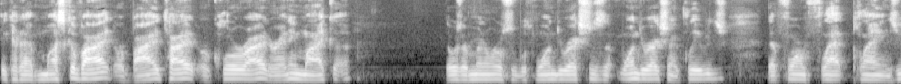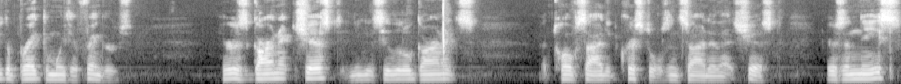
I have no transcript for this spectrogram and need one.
it could have muscovite or biotite or chlorite or any mica. Those are minerals with one direction one direction of cleavage that form flat planes. You could break them with your fingers. Here's garnet schist, and you can see little garnets, uh, 12-sided crystals inside of that schist. Here's a gneiss.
